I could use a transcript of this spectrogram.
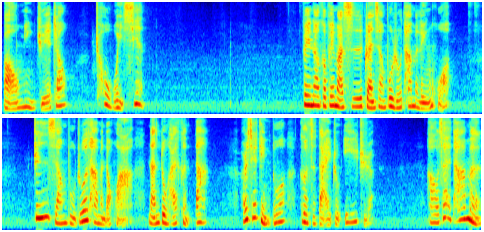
保命绝招——臭味线。菲娜和菲马斯转向不如他们灵活，真想捕捉他们的话，难度还很大，而且顶多各自逮住一只。好在他们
